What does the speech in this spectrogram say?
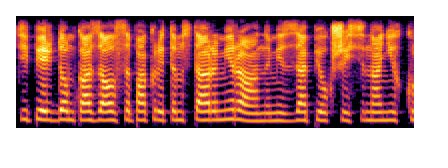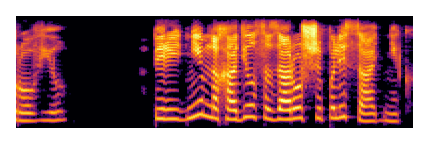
Теперь дом казался покрытым старыми ранами с запекшейся на них кровью. Перед ним находился заросший полисадник,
